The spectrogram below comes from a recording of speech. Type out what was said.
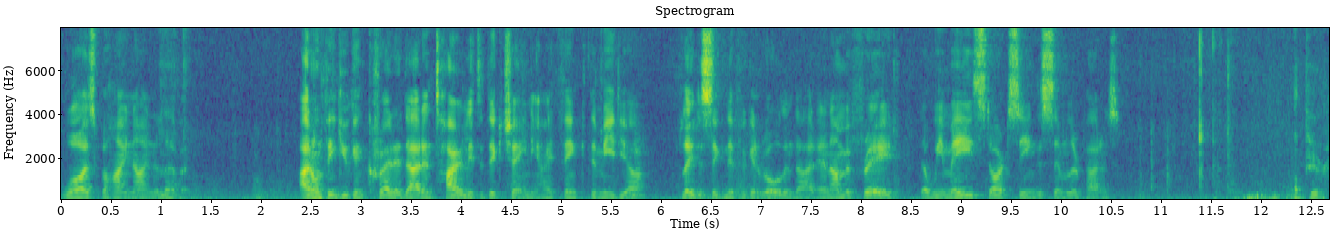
was behind 9 11. I don't think you can credit that entirely to Dick Cheney. I think the media played a significant role in that, and I'm afraid that we may start seeing the similar patterns. Up here.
